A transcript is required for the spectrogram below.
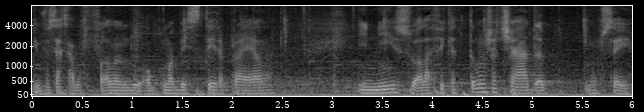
e você acaba falando alguma besteira para ela e nisso ela fica tão chateada, não sei,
